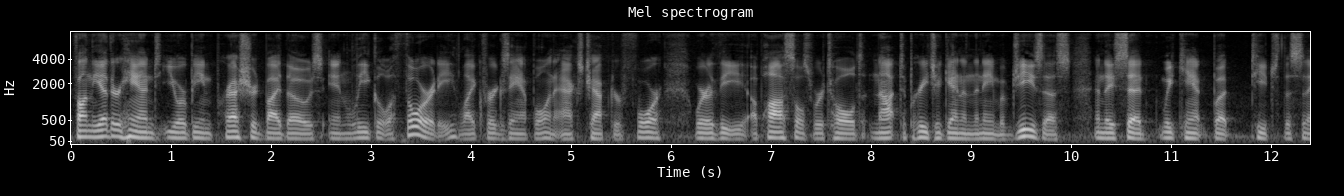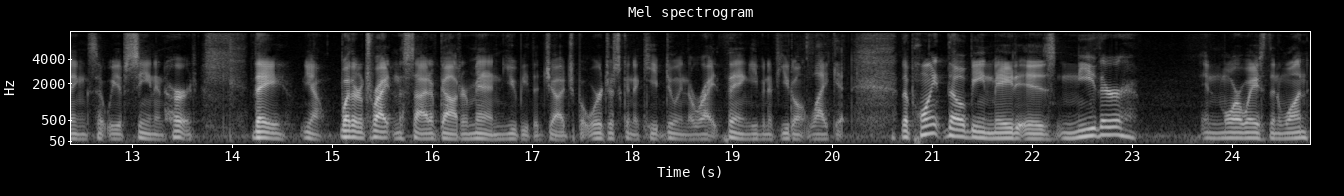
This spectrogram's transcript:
If, on the other hand, you're being pressured by those in legal authority, like, for example, in Acts chapter 4, where the apostles were told not to preach again in the name of Jesus, and they said, We can't but teach the things that we have seen and heard they, you know, whether it's right in the sight of God or men, you be the judge, but we're just going to keep doing the right thing, even if you don't like it. The point, though, being made is neither, in more ways than one,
